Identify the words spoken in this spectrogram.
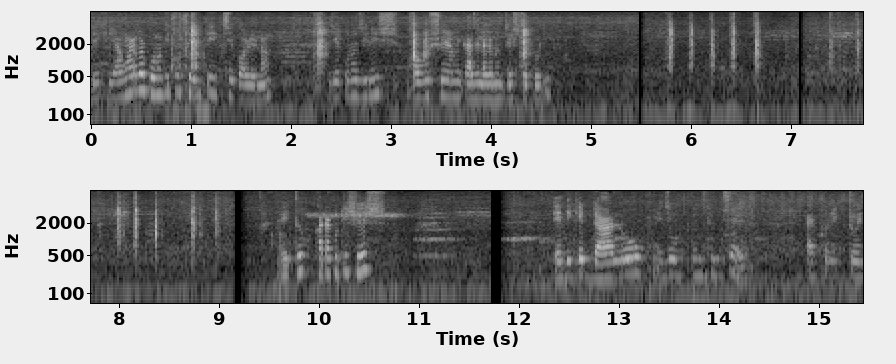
দেখি। আমার আবার কোনো কিছু ফেলতে ইচ্ছে করে না, যে কোনো জিনিস অবশ্যই আমি কাজে লাগানোর চেষ্টা করি। এই তো, কাটাকুটি শেষ। এদিকে ডালও এই যে উঠে উঠেছে, এখন একটু ওই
